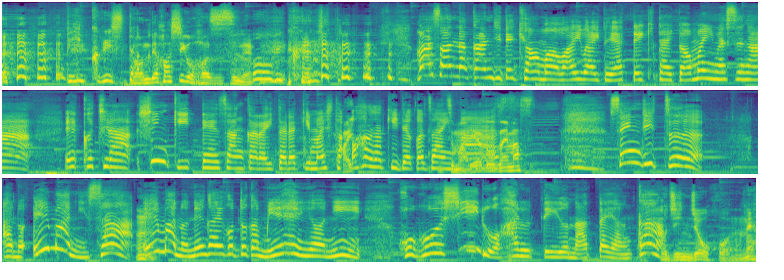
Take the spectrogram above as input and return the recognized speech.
びっくりした。なんではしご外すねん。まあそんな感じで今日もワイワイとやっていきたいと思いますがえこちら新規一点さんからいただきました、はい。おはがきでございます。いつもありがとうございます。先日あのエマにさ、エマの願い事が見えへんように保護シールを貼るっていうのあったやんか。個人情報のね。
